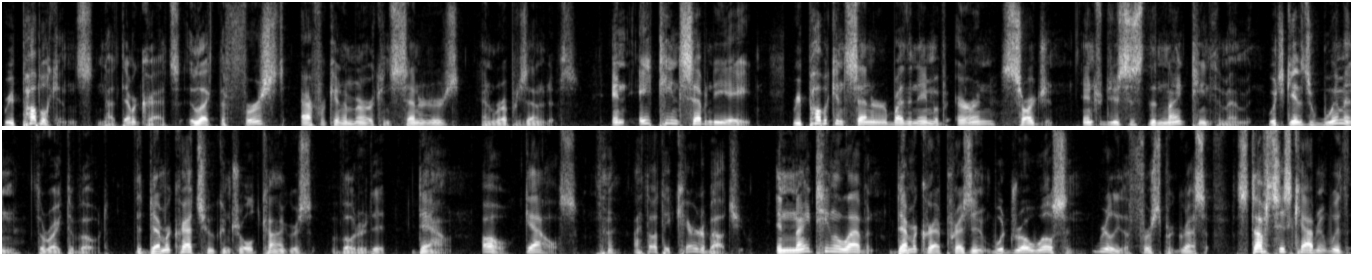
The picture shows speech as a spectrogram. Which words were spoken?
Republicans, not Democrats, elect the first African American senators and representatives. In 1878, Republican senator by the name of Aaron Sargent introduces the 19th Amendment, which gives women the right to vote. The Democrats who controlled Congress voted it down. Oh, gals, I thought they cared about you. In 1911, Democrat President Woodrow Wilson, really the first progressive, stuffs his cabinet with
